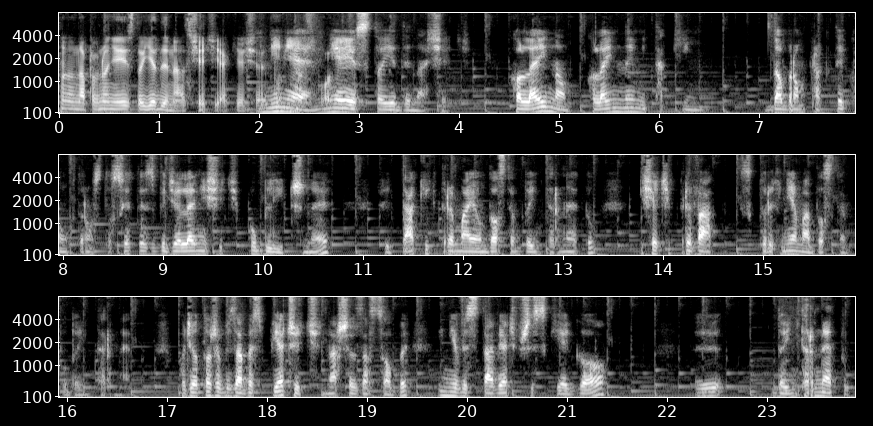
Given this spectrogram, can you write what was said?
no, na pewno nie jest to jedyna z sieci, jakie się Nie, nie, nie jest to jedyna sieć. Kolejną, kolejnym takim dobrą praktyką, którą stosuję, to jest wydzielenie sieci publicznych, czyli takich, które mają dostęp do internetu, i sieci prywatnych, z których nie ma dostępu do internetu. Chodzi o to, żeby zabezpieczyć nasze zasoby i nie wystawiać wszystkiego y, do internetu.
